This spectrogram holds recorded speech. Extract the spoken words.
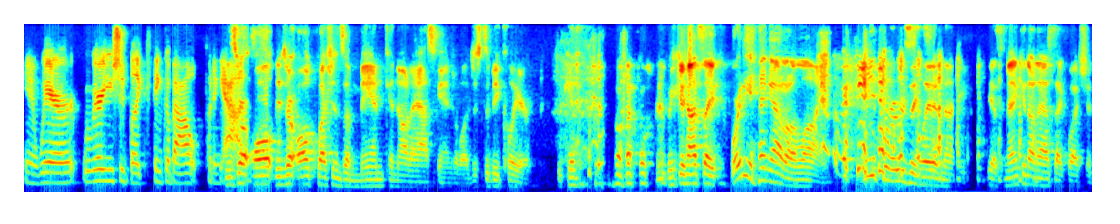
you know where where you should like think about putting these ads. are all these are all questions a man cannot ask angela just to be clear we, can, we cannot say, where do you hang out online? Are you perusing late at night? Yes, men cannot ask that question.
